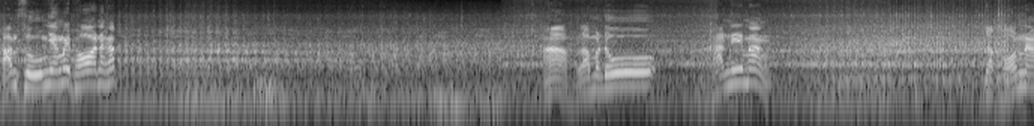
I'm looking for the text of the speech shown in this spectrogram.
ความสูงยังไม่พอนะครับอ้าวเรามาดูคันนี้มั่ง เจ้าของนา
